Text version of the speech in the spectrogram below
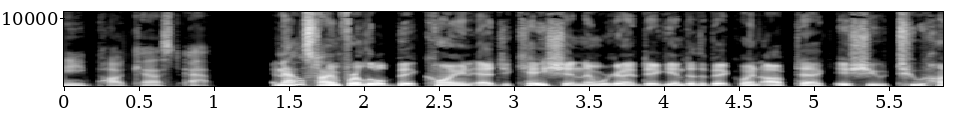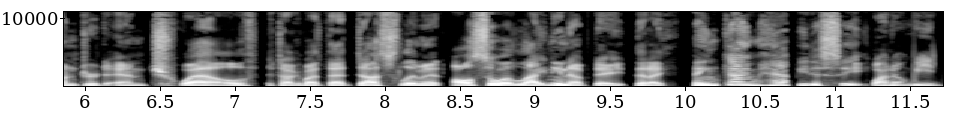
any podcast app. And now it's time for a little Bitcoin education, and we're going to dig into the Bitcoin Optech issue 212 to talk about that dust limit. Also, a lightning update that I think I'm happy to see. Why don't we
